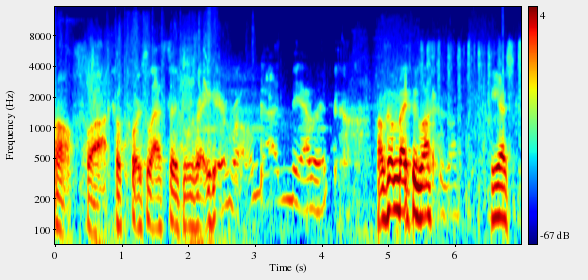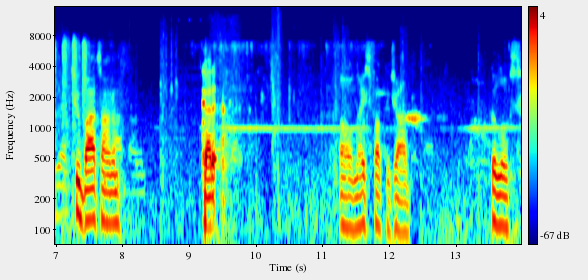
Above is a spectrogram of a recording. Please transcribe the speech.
Oh fuck. Of course last circle was right here, bro. God damn it. I'm coming back to Glock. He has two bots on him. Got it. Oh, nice fucking job. Good looks.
